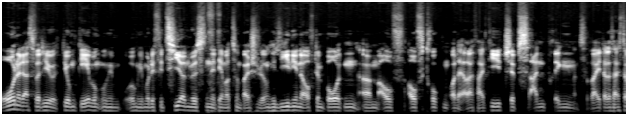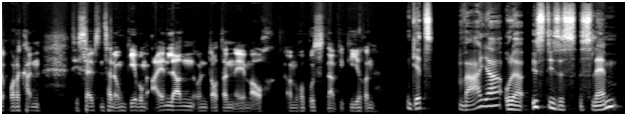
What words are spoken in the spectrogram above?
ohne dass wir die, die Umgebung irgendwie, irgendwie modifizieren müssen, indem wir zum Beispiel irgendwie Linien auf dem Boden ähm, auf, aufdrucken oder RFID-Chips anbringen und so weiter. Das heißt, der Roboter kann sich selbst in seiner Umgebung einlernen und dort dann eben auch ähm, robust navigieren. Jetzt war ja oder ist dieses Slam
